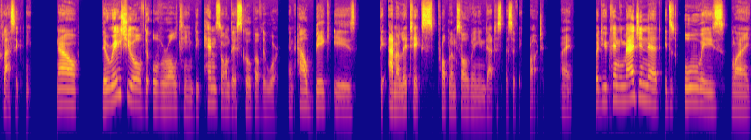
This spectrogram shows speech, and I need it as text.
classic team. Now, the ratio of the overall team depends on the scope of the work and how big is the analytics problem solving in that specific project, right? But you can imagine that it's always like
